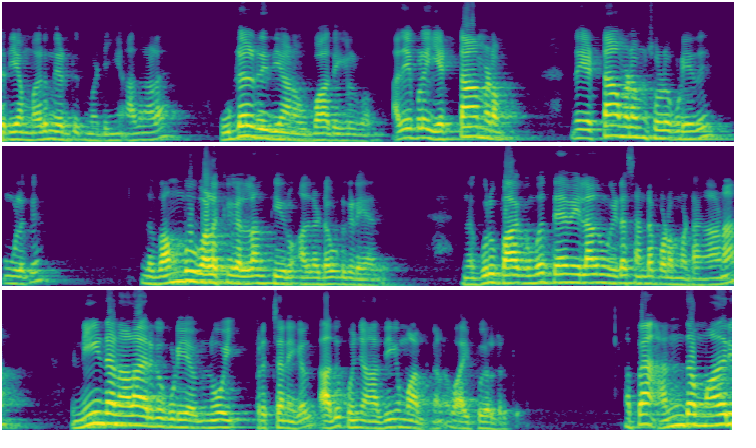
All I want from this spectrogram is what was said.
சரியாக மருந்து எடுத்துக்க மாட்டீங்க. அதனால் உடல் ரீதியான உபாதைகள் வரும். அதே போல் எட்டாம் இடம். இந்த எட்டாம் இடம்னு சொல்லக்கூடியது உங்களுக்கு இந்த வம்பு வழக்குகள்லாம் தீரும். அதில் டவுட் கிடையாது. இந்த குரு பார்க்கும்போது தேவையில்லாத உங்கள்கிட்ட சண்டை போட மாட்டாங்க. ஆனால் நீண்ட நாளாக இருக்கக்கூடிய நோய் பிரச்சனைகள் அது கொஞ்சம் அதிகமாகிறதுக்கான வாய்ப்புகள் இருக்குது அப்போ அந்த மாதிரி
